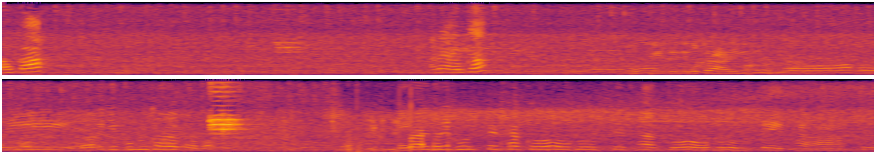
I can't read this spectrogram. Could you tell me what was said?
আউকা আরে আউকা ও হরি ঘরে কি বুলুত হয় তো এবার ঘুরতে থাকো ঘুরতে থাকো ঘুরতে থাকো।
